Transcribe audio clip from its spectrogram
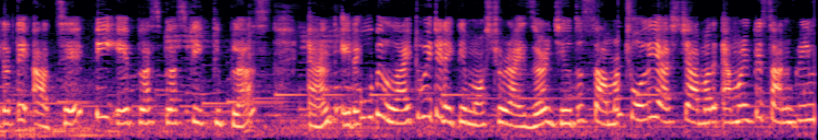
এটাতে আছে P A plus plus fifty plus and এটা খুবই লাইট ওয়েটের একটি ময়শ্চারাইজার যেহেতু সামার চলে আসছে, আমাদের এমন একটি সানক্রিম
